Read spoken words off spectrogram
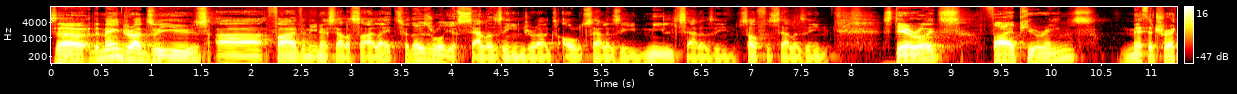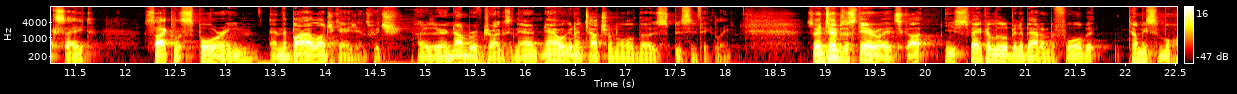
so the main drugs we use are 5-aminosalicylates. So those are all your salazine drugs, olsalazine, mil salazine, sulfasalazine, steroids, thiopurines, methotrexate, cyclosporine, and the biologic agents, which are, there are a number of drugs in there. Now we're going to touch on all of those specifically. So in terms of steroids, Scott, you spoke a little bit about them before, but tell me some more.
